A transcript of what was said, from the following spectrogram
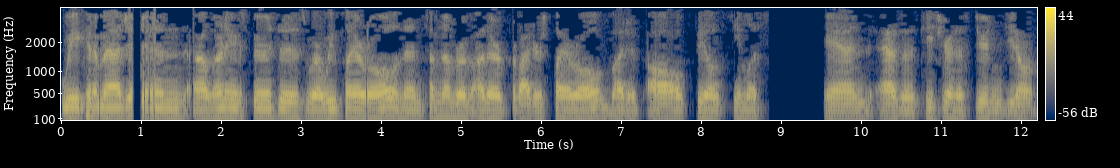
we can imagine uh, learning experiences where we play a role and then some number of other providers play a role, but it all feels seamless. And as a teacher and a student, you don't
